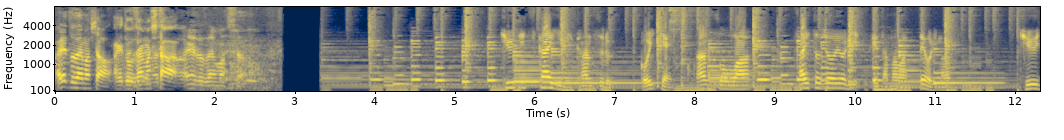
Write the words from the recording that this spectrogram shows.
ありがとうございました。ありがとうございました。ありがとうございました。休日会議に関するご意見ご感想はサイト上より承っております。休日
